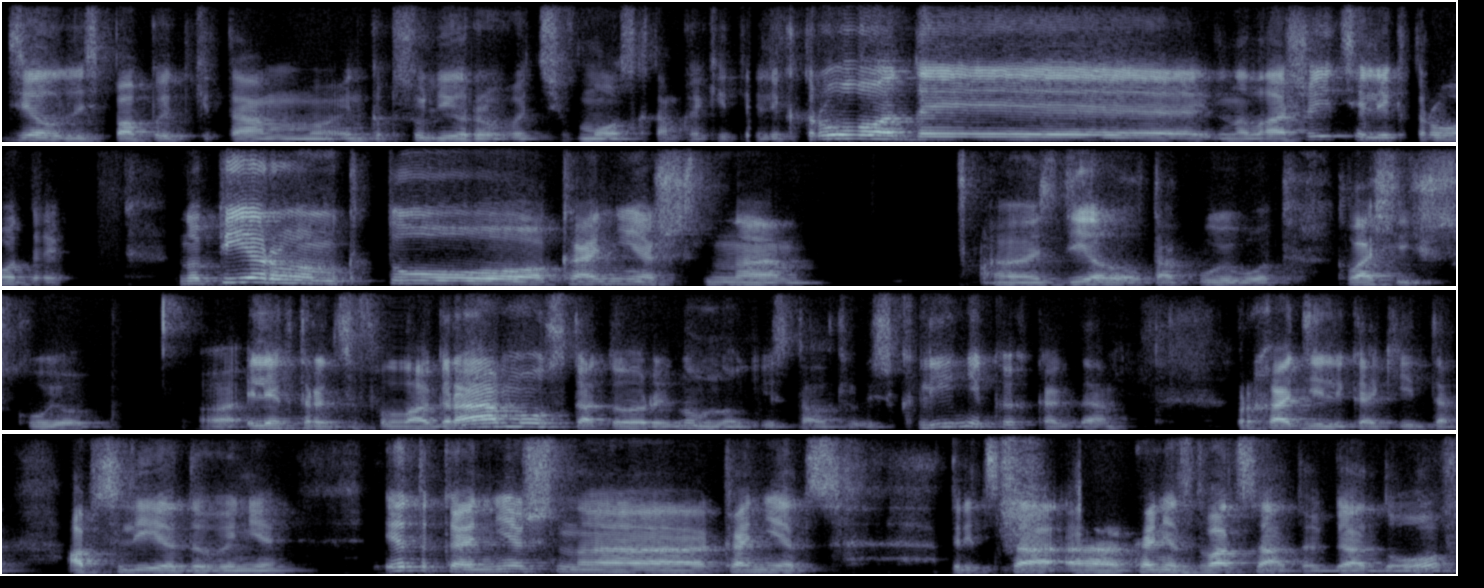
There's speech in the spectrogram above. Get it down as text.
Делались попытки там инкапсулировать в мозг там какие-то электроды, наложить электроды. Но первым, кто, конечно, э, сделал такую вот классическую э, электроэнцефалограмму, с которой ну, многие сталкивались в клиниках, когда проходили какие-то обследования. Это, конечно, конец, 30, э, конец 20-х годов.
